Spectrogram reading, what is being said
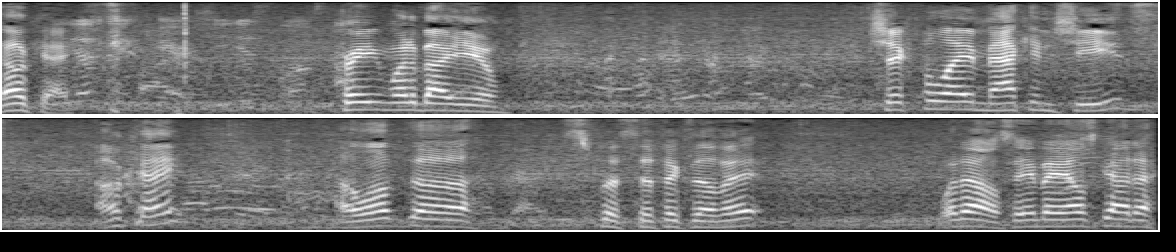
Okay. Creighton, what about you? Chick fil A mac and cheese? Okay. I love the specifics of it. What else? Anybody else got a.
